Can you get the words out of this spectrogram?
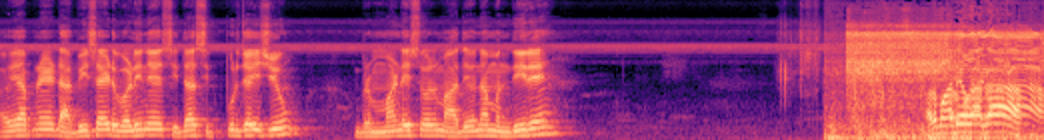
હવે આપણે ડાબી સાઈડ વળીને સીધા સિદ્ધપુર જઈશું. બ્રહ્માંડેશ્વર મહાદેવના મંદિરે. અરે મહાદેવ કાકા.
